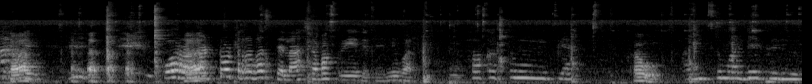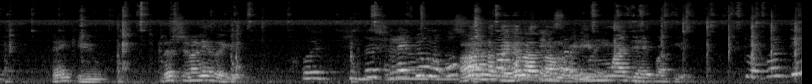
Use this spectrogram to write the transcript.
हा? पोराला टोटर बसतेला अशा भाकरी येते ते निवार फक्त तुम्ही प्या. हो. आणि तुम्हाला देखील होईल थँक्यू दर्शनाने येतं की पण ही लय पिऊ दर्शन नको हा नका ह्याला हात लावू. नका सर्दी ही होईल. माझी आहे बाटली. तो पण ती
